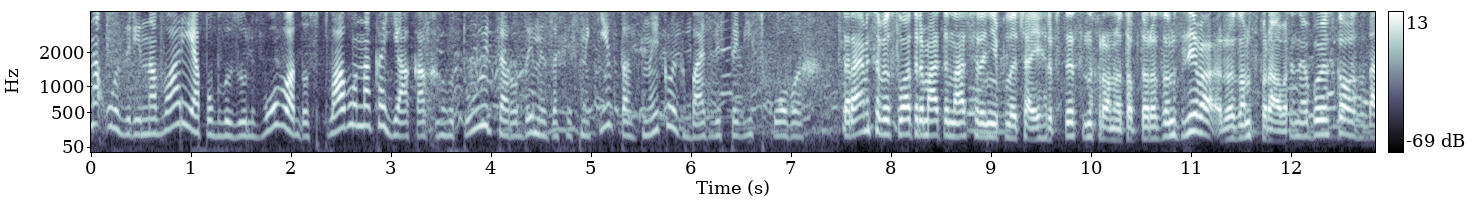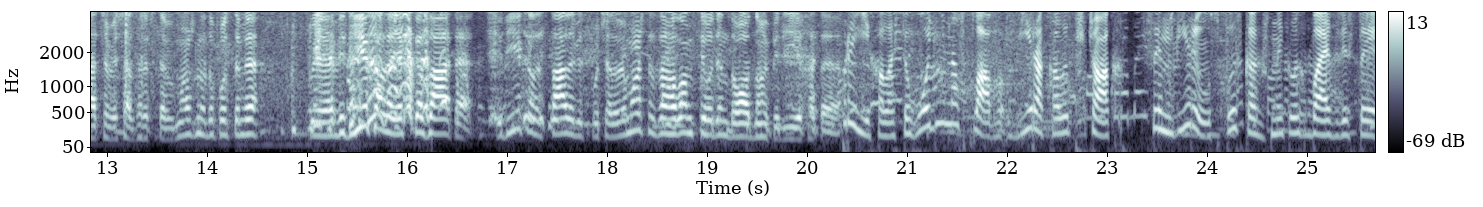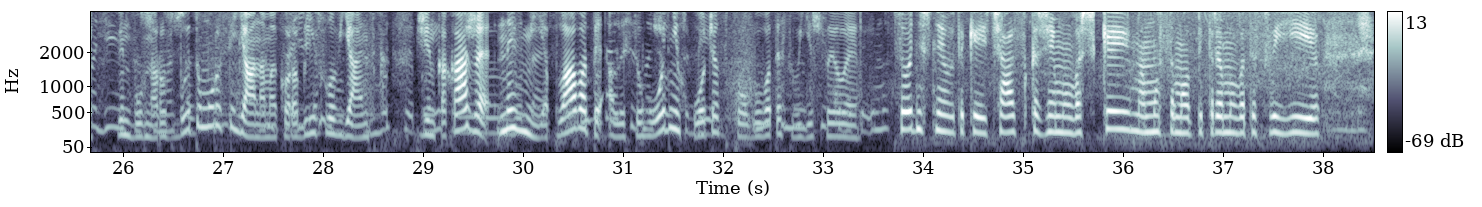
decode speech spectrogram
На озері Наварія поблизу Львова до сплаву на каяках готуються родини захисників та зниклих безвісти військових. Стараємося весло тримати на ширині плеча і гребсти синхронно, тобто разом зліва, разом справа. Це не обов'язкова задача весь час гребсти. Можна, допустимо, ви е, від'їхали, як сказати, від'їхали, стали, відпочили. Ви можете загалом всі один до одного під'їхати. Приїхала сьогодні на сплав Віра Калипщак, син Віри у списках зниклих безвісти. Він був на розбитому росіянами кораблі Слов'янськ. Жінка каже, не вміє плавати, але сьогодні хоче спробувати свої сили. Сьогоднішній такий час, скажімо, важкий. Ми мусимо підтримувати свої,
